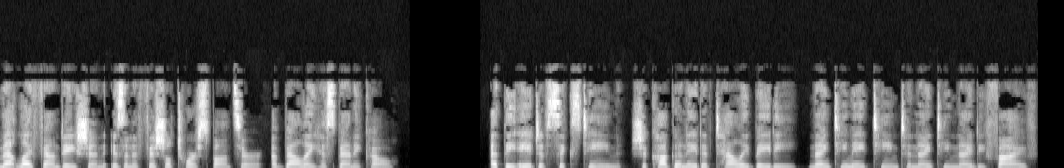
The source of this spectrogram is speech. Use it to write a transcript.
MetLife Foundation is an official tour sponsor of Ballet Hispanico. At the age of 16, Chicago native Talley Beatty, 1918 to 1995,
